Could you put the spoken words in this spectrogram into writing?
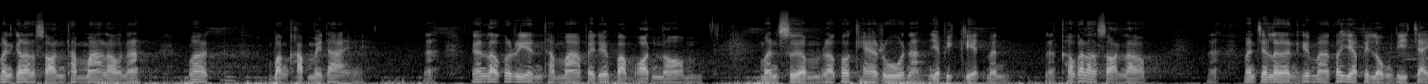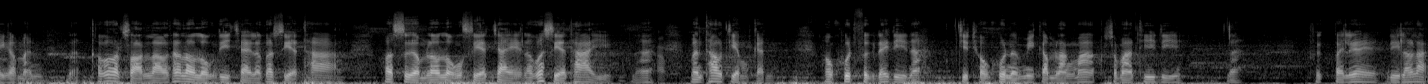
มันกำลังสอนธรรมะเรานะ ว่าบังคับไม่ได้นะงั้นเราก็เรียนธรรมะไปด้วยความอ่อนน้อม มันเสื่อมเราก็แค่รู้นะอย่าไปเกลียดมันนะเขากำลังสอนเรานะมันจเจริญขึ้นมาก็อย่าไปหลงดีใจกับมันนะเขาก็สอนเราถ้าเราหลงดีใจเราก็เสียท่า พอเสื่อมเราหลงเสียใจเราก็เสียท่าอีกนะมันเท่าเทียมกันของคุณฝึกได้ดีนะ จิตของคุณนะมีกำลังมากสมาธิดีนะฝึกไปเรื่อยดีแล้วล่ะ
